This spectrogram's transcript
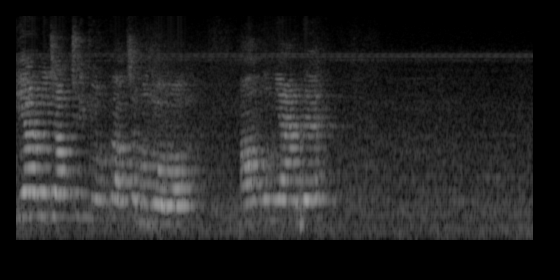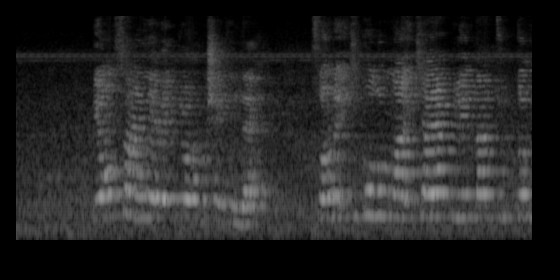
Diğer bacağımı çekiyorum kalçama doğru. Alnım yerde. Bir 10 saniye bekliyorum bu şekilde. Sonra iki kolumla iki ayak bileğinden tuttum.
